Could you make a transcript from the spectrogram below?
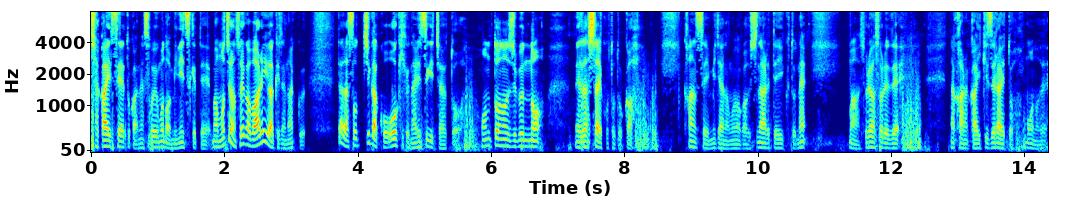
社会性とかね、そういうものを身につけて、まあもちろんそれが悪いわけじゃなく、ただそっちがこう大きくなりすぎちゃうと、本当の自分の目指したいこととか、感性みたいなものが失われていくとね、まあそれはそれで、なかなか生きづらいと思うので、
